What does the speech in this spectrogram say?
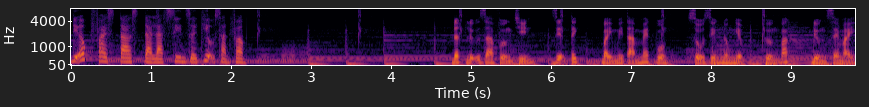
Địa ốc Firestars Đà Lạt xin giới thiệu sản phẩm. Đất Lữ Gia phường 9, diện tích 78m2, sổ riêng nông nghiệp, hướng Bắc, đường xe máy,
